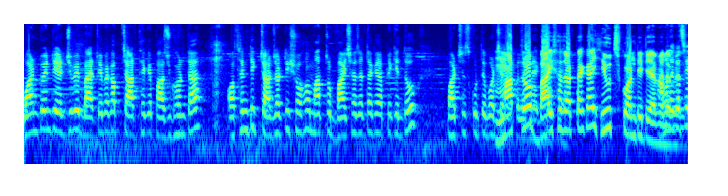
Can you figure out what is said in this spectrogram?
one twenty eight GB battery backup চার থেকে পাঁচ ঘণ্টা। অথেন্টিক চার্জারটি সহ মাত্র বাইশ হাজার টাকায় আপনি কিন্তু পারচেস করতে পারছেন মাত্র বাইশ। হাজার টাকায় হিউজ কোয়ান্টিটি আমাদের কাছে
